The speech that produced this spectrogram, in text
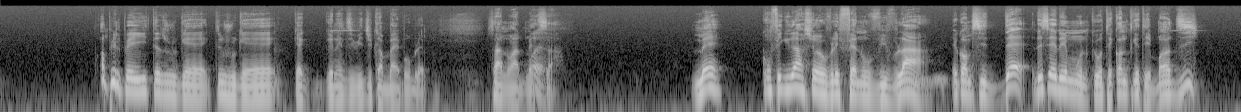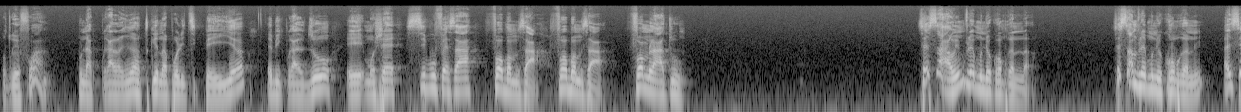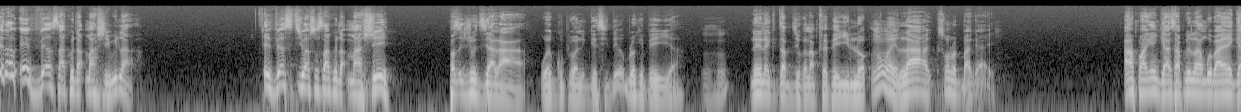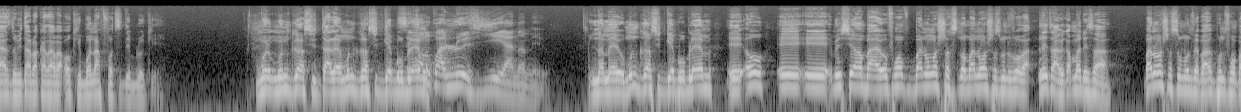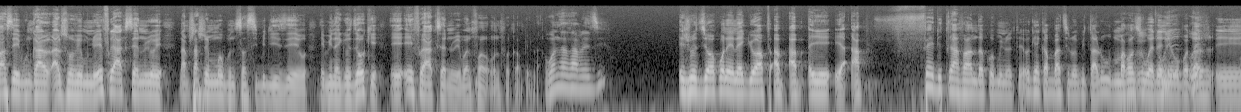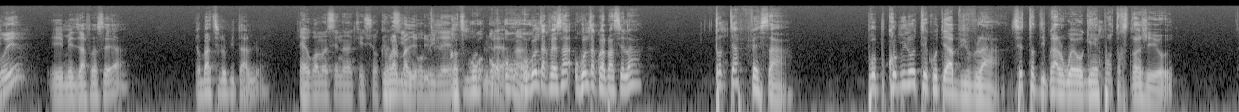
En plus, le pays, toujours gain, toujours quelques individus qui ont des problèmes. Ça, nous admettons ça. Mais, configuration, vous voulez faire nous vivre là, et comme si dès des gens qui ont été traité bandits, autrefois, a rentrer dans la politique pays, et puis a dit, et mon cher, si vous faites ça, faut bon ça, faut bon ça forme là tout. C'est ça, oui, je voulais comprendre là. C'est ça, je voulais comprendre. C'est vers ça que nous marché, oui, là. Et vers cette situation ça que nous marché. Parce que je dis à la, ouais, groupe a décidé de bloquer le pays. Nous avons dit qu'on a fait pays. Non, là, sont l'autre bagaille. Après, un gaz, après l'embrouille, un gaz, l'hôpital, ok, bon, on a faut débloquer. Mon grand sud tout mon grand sud a problème. C'est comme quoi levier à non Non mais mon grand sud a problème et oh et et monsieur en bas au fond ba nous chance non ba nous chance pour l'état a demandé ça? Ba nous chance pour faire pour nous faire passer pour aller sauver mon et frère Axel nous n'a cherché mot pour nous sensibiliser et puis nèg dit OK et frère Axel nous on fait camper là. Comment ça veut dire? Et je dis on connaît a a fait du travail dans la communauté, OK qui a bâti l'hôpital ou par contre dernier reportage et et médias français a bâti l'hôpital. Et on commence dans la question cantine populaire. Cantine populaire. Vous avez fait ça Vous avez quoi passer là? Tant que tu as fait ça, pour la communauté côté à vivre là, c'est tant que tu as une importance dans le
